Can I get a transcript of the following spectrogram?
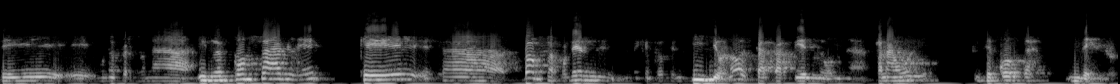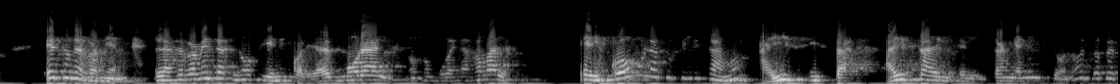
de eh, una persona irresponsable que está, vamos a poner un ejemplo sencillo, ¿no? Está partiendo una zanahoria y se corta un dedo. Es una herramienta. Las herramientas no tienen cualidades morales, no son buenas o malas el cómo las utilizamos, ahí sí está, ahí está el, el ¿no? Entonces,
